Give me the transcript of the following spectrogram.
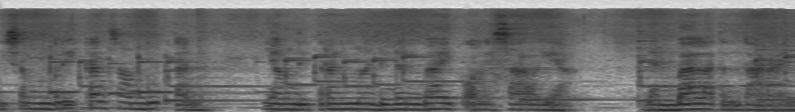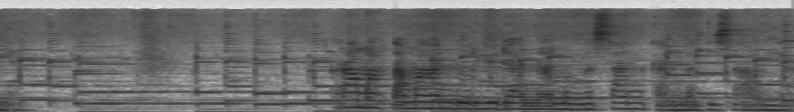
bisa memberikan sambutan yang diterima dengan baik oleh Salya dan bala tentaranya. Keramah tamahan Duryudana mengesankan bagi Salya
